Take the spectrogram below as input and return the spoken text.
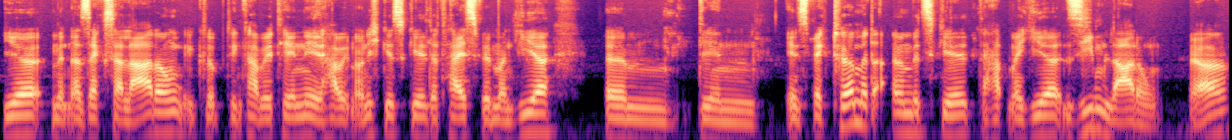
Hier mit einer 6er Ladung, ich glaube, den Kapitän, nee, habe ich noch nicht geskillt. Das heißt, wenn man hier ähm, den Inspekteur mit, äh, mit skillt, da hat man hier sieben Ladungen. Ja,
